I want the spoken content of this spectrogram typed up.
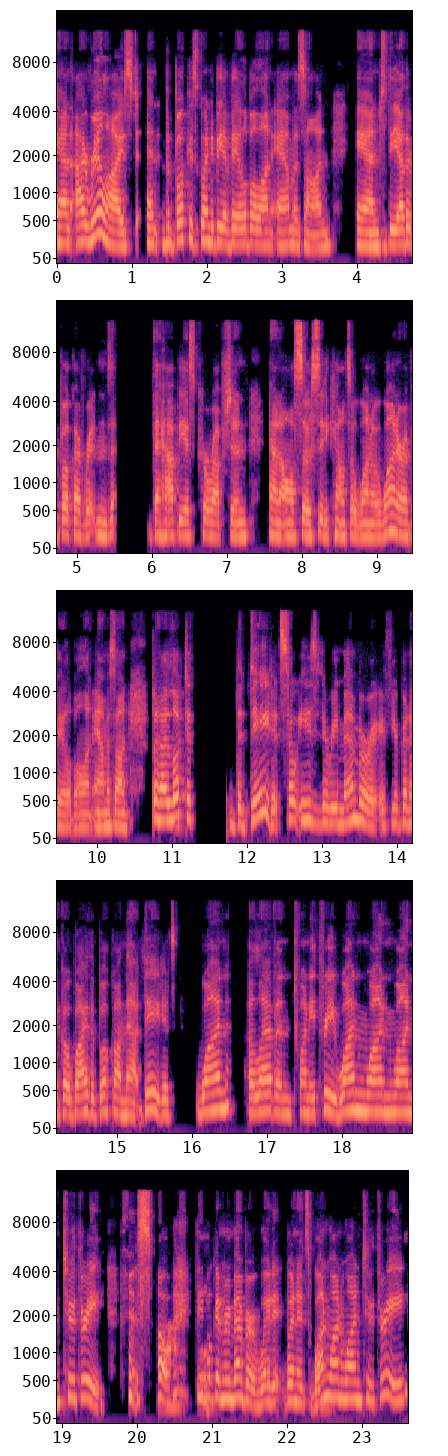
And I realized, and the book is going to be available on Amazon. And the other book I've written, The Happiest Corruption, and also City Council 101 are available on Amazon. But I looked at the date. It's so easy to remember if you're going to go buy the book on that date. It's 1 11 23 1 1 1 2 3 so people can remember when, it, when it's mm-hmm. 1 1 1 2 3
